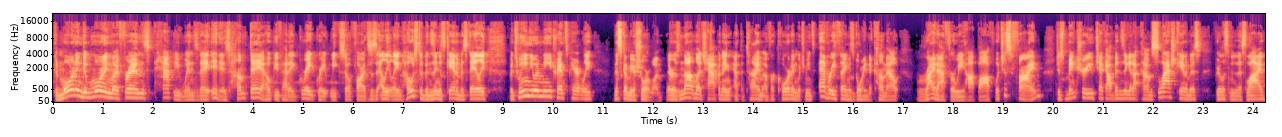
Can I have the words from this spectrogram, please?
Good morning, good morning, my friends. Happy Wednesday. It is hump day. I hope you've had a great, great week so far. This is Elliot Lane, host of Benzinga's Cannabis Daily. Between you and me, transparently, this is going to be a short one. There is not much happening at the time of recording, which means everything is going to come out right after we hop off, which is fine. Just make sure you check out benzinga.com slash cannabis if you're listening to this live,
